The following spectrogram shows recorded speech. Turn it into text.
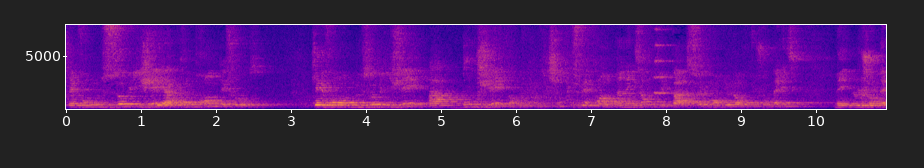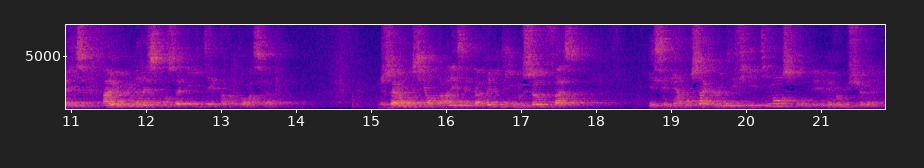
qu'elles vont nous obliger à comprendre des choses, qu'elles vont nous obliger à bouger dans nos conditions. Je vais prendre un exemple qui n'est pas seulement de l'ordre du journalisme, mais le journalisme a eu une responsabilité par rapport à cela. Nous allons aussi en parler cet après-midi. Nous sommes face et c'est bien pour ça que le défi est immense pour les révolutionnaires.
